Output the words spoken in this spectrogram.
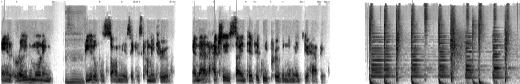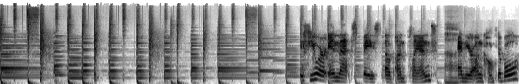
and early in the morning, mm-hmm. beautiful song music is coming through. And that actually is scientifically proven to make you happy. If you are in that space of unplanned uh-huh. and you're uncomfortable,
